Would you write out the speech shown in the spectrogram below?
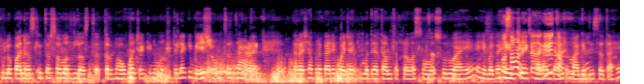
फुलं पानं असली तर समजलं असतं. तर भाऊ मजाकीने म्हणतो तिला की बेश्रमचं झाड आहे. तर अशा प्रकारे मजाकीमध्ये आता आमचा प्रवास समोर सुरू आहे. हे बघा हे जे झाड आहे आमच्या मागे दिसत आहे.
